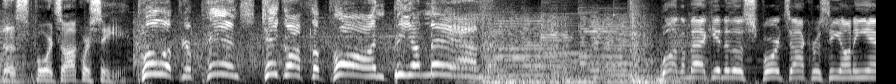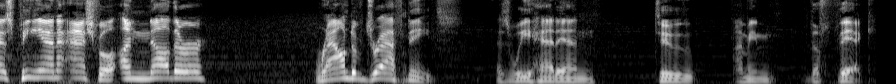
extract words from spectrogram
The Sportsocracy. Pull up your pants, take off the bra, and be a man. Welcome back into the Sportsocracy on ESPN Asheville. Another round of draft needs as we head in to, I mean, the thick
